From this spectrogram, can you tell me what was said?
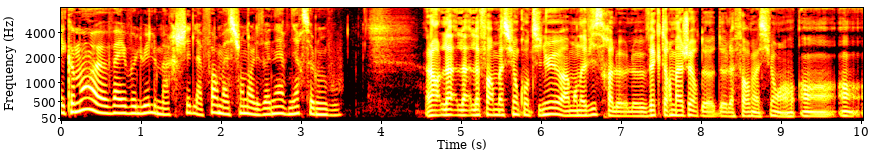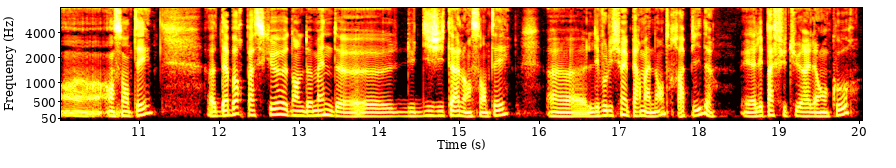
Et comment va évoluer le marché de la formation dans les années à venir selon vous? Alors la, formation continue, à mon avis, sera le, vecteur majeur de, la formation en, santé. Euh, d'abord parce que dans le domaine du digital en santé, euh, l'évolution est permanente, rapide, et elle n'est pas future, elle est en cours.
